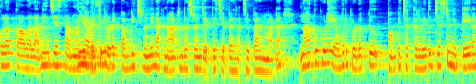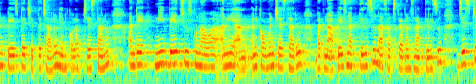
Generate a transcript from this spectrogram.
కొలాబ్ కావాలా? నేను చేస్తాను నేను ఎవరికి ప్రోడక్ట్ పంపించనండి. నాకు నాట్ ఇంట్రెస్ట్ అని చెప్పేసి చెప్పాను చెప్పానమాట నాకు కూడా ఎవరు ప్రోడక్ట్ పంపించక్కర్లేదు. జస్ట్ మీ పేరు అని పేజ్ పేరు చెప్తే చాలు నేను కొలాబ్ చేస్తాను. అంటే నీ పేజ్ చూసుకున్నావా? అని అని కామెంట్ చేస్తారు. బట్ నా పేజ్ నాకు తెలుసు నా సబ్స్క్రైబర్స్ నాకు తెలుసు. జస్ట్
